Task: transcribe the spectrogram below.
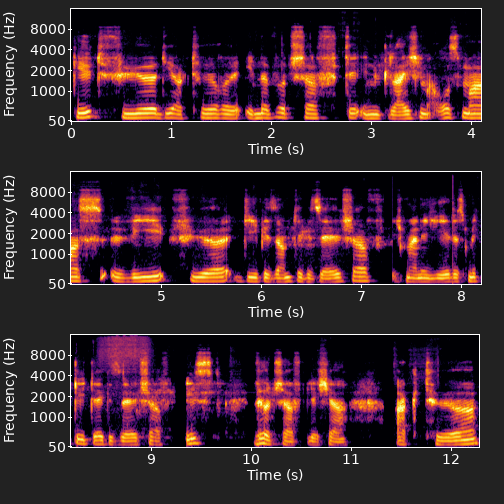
gilt für die Akteure in der Wirtschaft in gleichem Ausmaß wie für die gesamte Gesellschaft. Ich meine, jedes Mitglied der Gesellschaft ist wirtschaftlicher Akteur.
